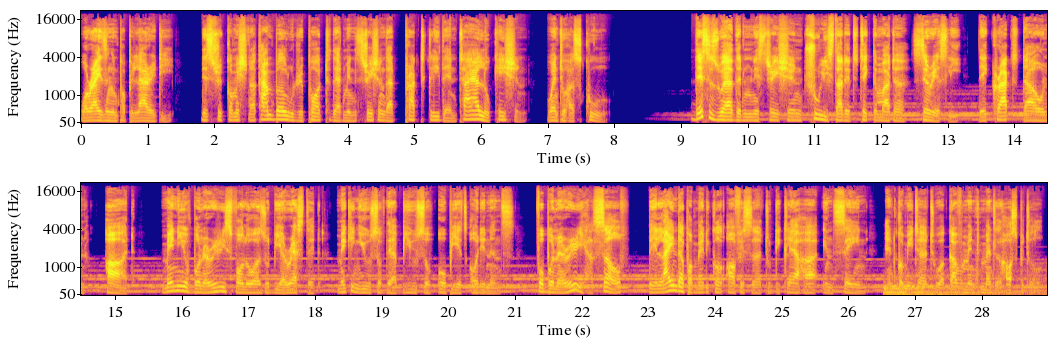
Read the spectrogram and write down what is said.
were rising in popularity. District Commissioner Campbell would report to the administration that practically the entire location went to her school. This is where the administration truly started to take the matter seriously. They cracked down hard. Many of Bonareri's followers would be arrested, making use of the abuse of opiates ordinance. For Bonariri herself, they lined up a medical officer to declare her insane and commit her to a government mental hospital.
